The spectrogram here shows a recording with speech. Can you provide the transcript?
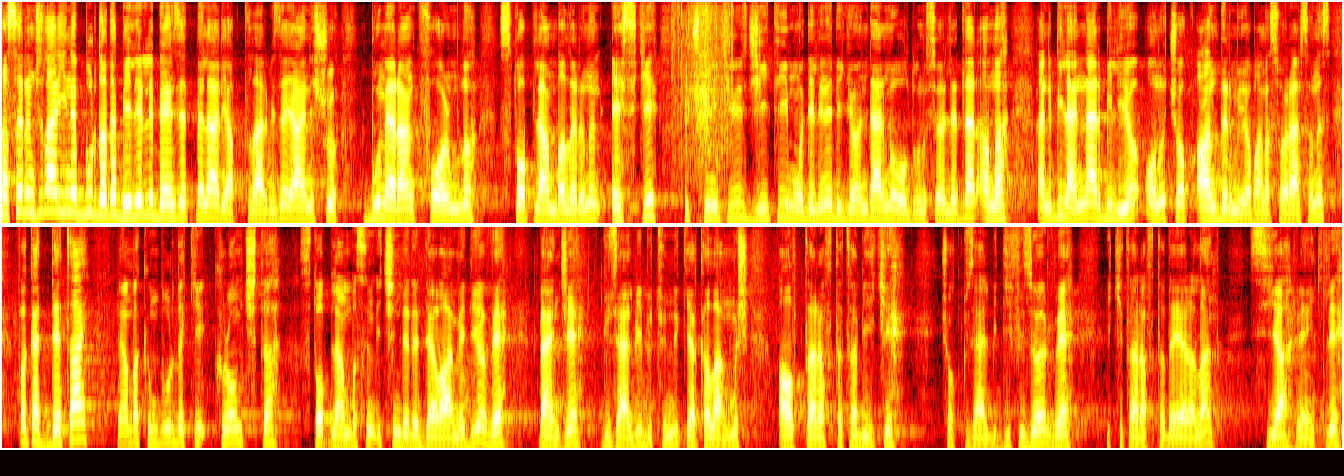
Tasarımcılar yine burada da belirli benzetmeler yaptılar bize. Yani şu bumerang formlu stop lambalarının eski 3200 GT modeline bir gönderme olduğunu söylediler ama hani bilenler biliyor. Onu çok andırmıyor bana sorarsanız. Fakat detay yani bakın buradaki krom çıta stop lambasının içinde de devam ediyor ve bence güzel bir bütünlük yakalanmış. Alt tarafta tabii ki çok güzel bir difüzör ve iki tarafta da yer alan siyah renkli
